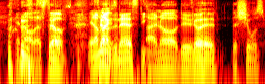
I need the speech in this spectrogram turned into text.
and all that stuff. And I'm Sounds not. nasty. I know, dude. Go ahead. The shit was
